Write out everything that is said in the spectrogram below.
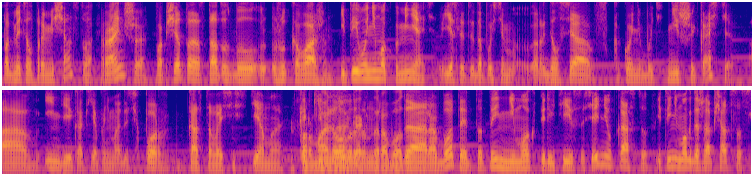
подметил про мещанство, раньше вообще-то статус был жутко важен, и ты его не мог поменять. Если ты, допустим, родился в какой-нибудь низшей касте, а в Индии, как я понимаю, до сих пор кастовая система каким-то образом работает. Да, работает, то ты не мог перейти в соседнюю касту, и ты не мог даже общаться с,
